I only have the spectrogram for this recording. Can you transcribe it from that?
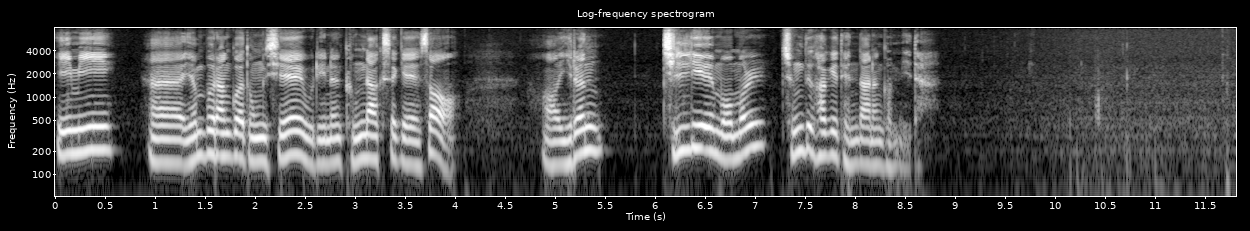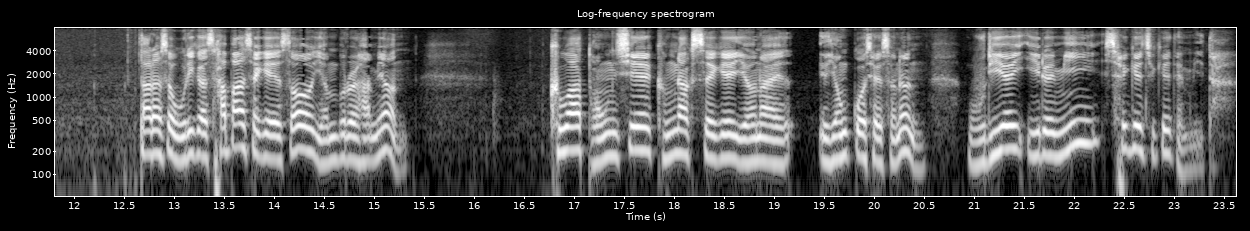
이미 어, 연불함과 동시에 우리는 극락세계에서 어, 이런 진리의 몸을 증득하게 된다는 겁니다. 따라서 우리가 사바 세계에서 연불을 하면 그와 동시에 극락 세계 연화 연꽃에서는 우리의 이름이 새겨지게 됩니다.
